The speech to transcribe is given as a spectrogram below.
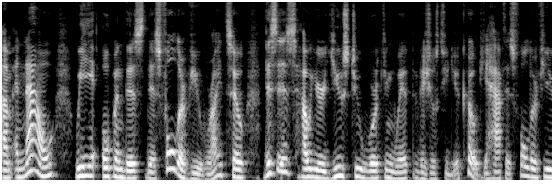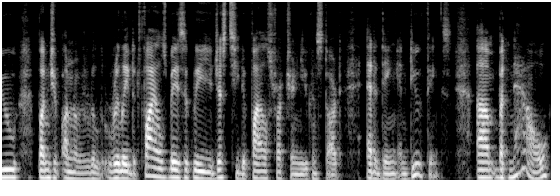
Um, and now we open this, this folder view, right? So this is how you're used to working with Visual Studio Code. You have this folder view, bunch of unrelated files, basically. You just see the file structure and you can start editing and do things. Um, but now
